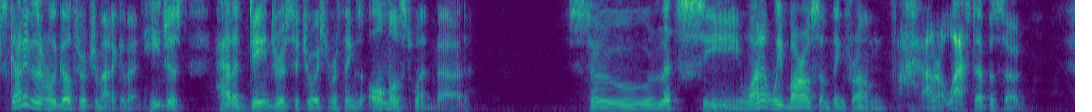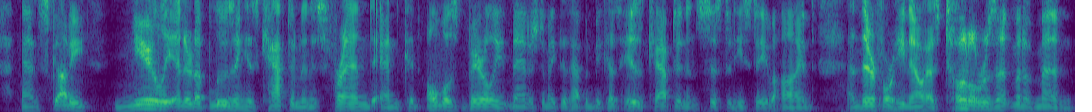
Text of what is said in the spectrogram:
Scotty doesn't really go through a traumatic event. He just had a dangerous situation where things almost went bad. So let's see. Why don't we borrow something from I don't know last episode? and Scotty nearly ended up losing his captain and his friend and could almost barely manage to make this happen because his captain insisted he stay behind and therefore he now has total resentment of men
